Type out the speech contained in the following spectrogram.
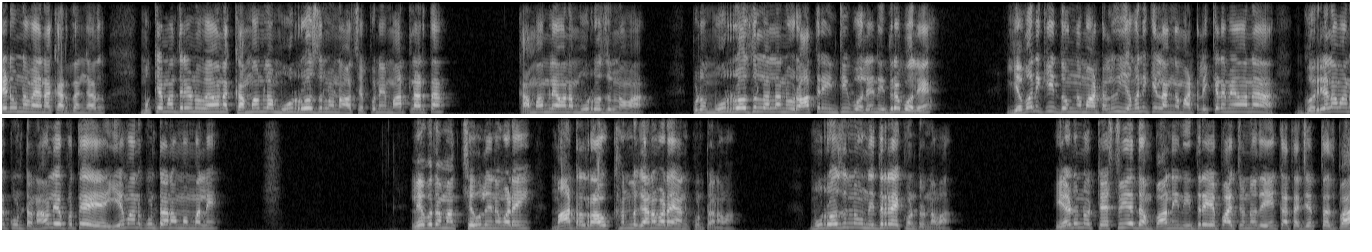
ఏడున్నవే నాకు అర్థం కాదు. ముఖ్యమంత్రి నువ్వేమైనా ఖమ్మంలో మూడు రోజులు ఉన్నావు చెప్పు నేను మాట్లాడతా. ఖమ్మంలో ఏమైనా మూడు రోజులు ఉన్నావా ఇప్పుడు మూడు రోజులలో నువ్వు రాత్రి ఇంటికి పోలే నిద్రపోలే ఎవనికి దొంగ మాటలు ఎవనికి లంగ మాటలు? ఇక్కడ మేమన్నా గొర్రెలం అనుకుంటున్నావు లేకపోతే ఏమనుకుంటున్నావు మమ్మల్ని? లేకపోతే మాకు చెవులు వినబడాయి మాటలు రావు కళ్ళు కనబడాయి అనుకుంటున్నావా మూడు రోజులు నువ్వు నిద్ర లేకుంటున్నావా? ఏడు నువ్వు టెస్ట్ చేద్దాంపా నీ నిద్ర ఏ పాచి ఉన్నదో ఏం కథ చెప్తుంది పా.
